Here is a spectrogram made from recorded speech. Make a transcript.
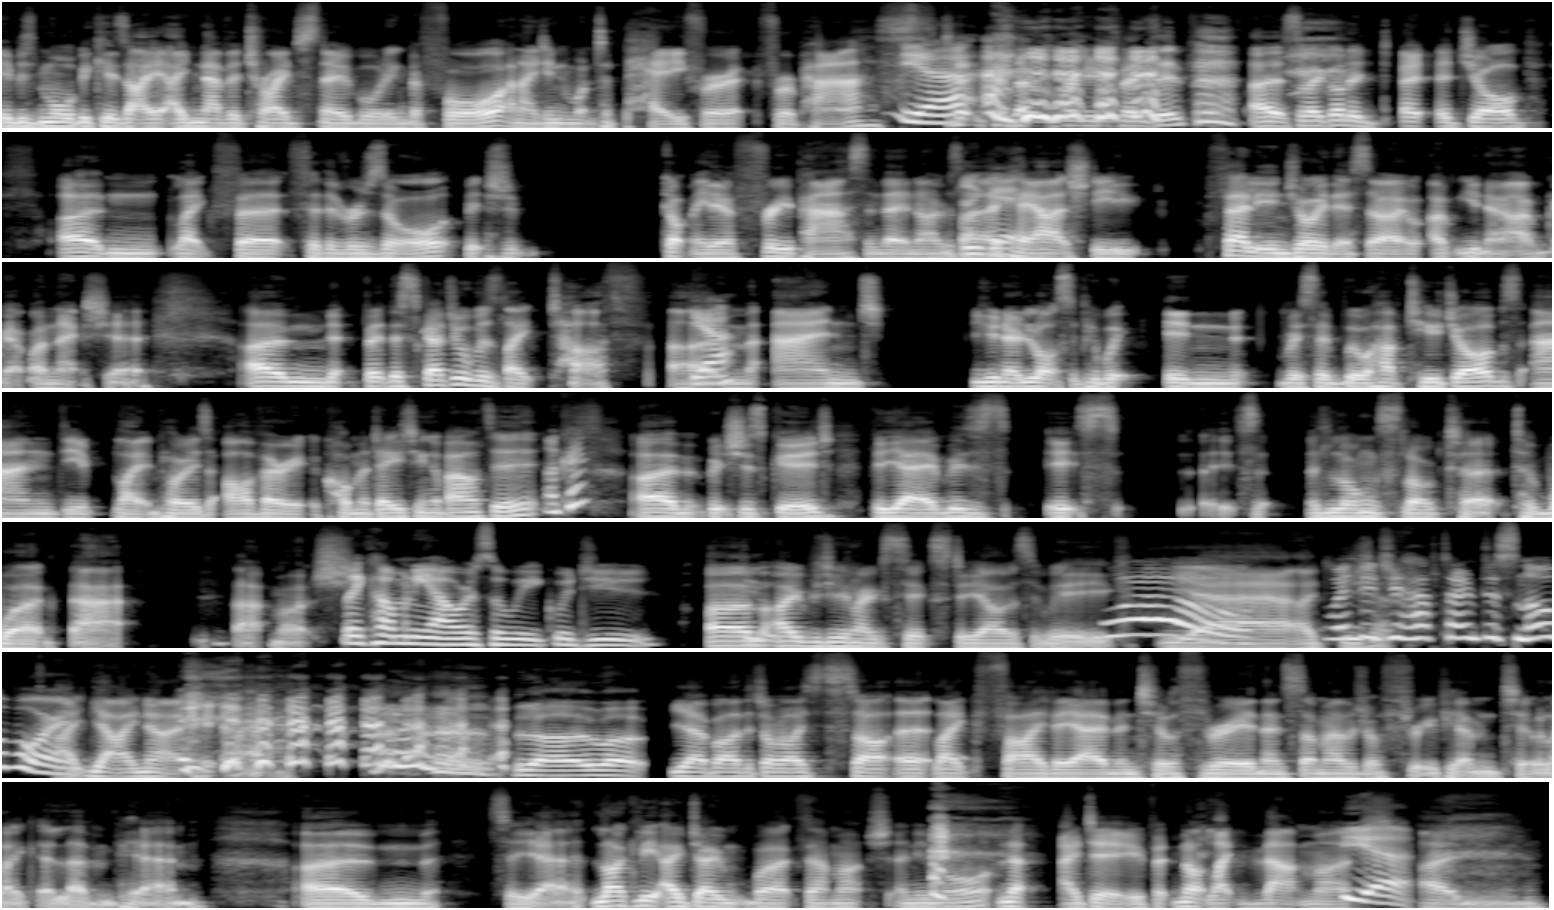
it was more because I I never tried snowboarding before, and I didn't want to pay for it for a pass. Yeah. because that's really expensive. Uh, so I got a, a, job um, like for for the resort, which got me a free pass, and then I was like, Okay. okay, I actually fairly enjoy this, so I, I, you know I'll get one next year. Um, but the schedule was like tough, um, Yeah. and you know lots of people in we said we'll have two jobs, and the like employers are very accommodating about it, Okay. um, which is good. But yeah, it was it's it's a long slog to to work that that much. Like, how many hours a week would you? um, do- I'd be doing like sixty hours a week. Whoa. Yeah. I When did you have time to snowboard? I, yeah, I know. but no, uh, yeah, by the job I start at like five a.m. until three, and then start my other job three p.m. until like eleven p.m. Um, so yeah, luckily I don't work that much anymore. no, I do, but not like that much. Yeah. Um,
